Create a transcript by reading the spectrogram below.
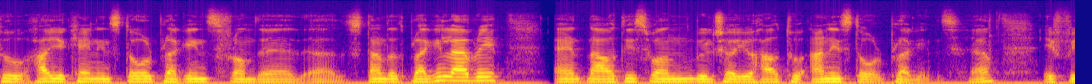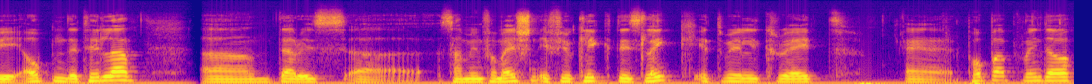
to how you can install plugins from the uh, standard plugin library and now this one will show you how to uninstall plugins. Yeah? If we open the Tiddler uh, there is uh, some information. If you click this link it will create a pop-up window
